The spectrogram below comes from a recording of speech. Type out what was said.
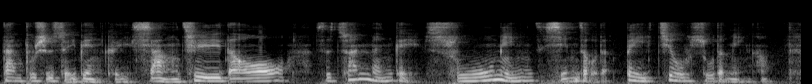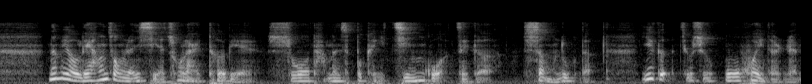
但不是随便可以上去的哦。是专门给赎民行走的被救赎的民哈。那么有两种人写出来，特别说他们是不可以经过这个圣路的。一个就是污秽的人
